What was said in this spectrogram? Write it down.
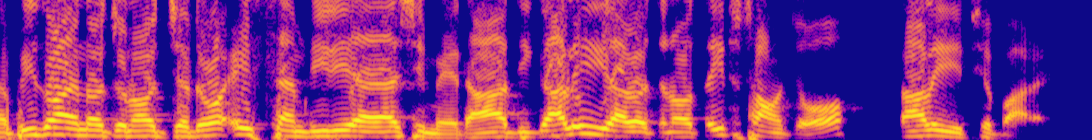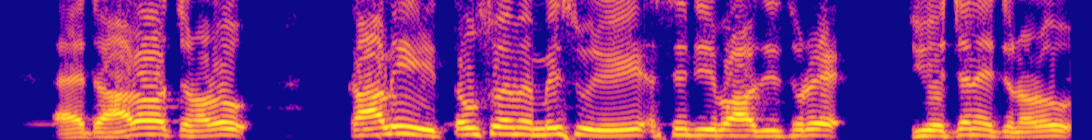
အဲပြီးတော့ရင်တော့ကျွန်တော် Jador 870တွေရရှိမယ်ဒါဒီကားလေးတွေကတော့ကျွန်တော်3000ကျော်ကားလေးတွေဖြစ်ပါတယ်အဲဒါကတော့ကျွန်တော်တို့ကားလေးတုံးဆွဲမဲ့မိတ်ဆွေတွေအဆင်ပြေပါစေဆိုတော့ရည်ရွယ်ချက်နဲ့ကျွန်တော်တို့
